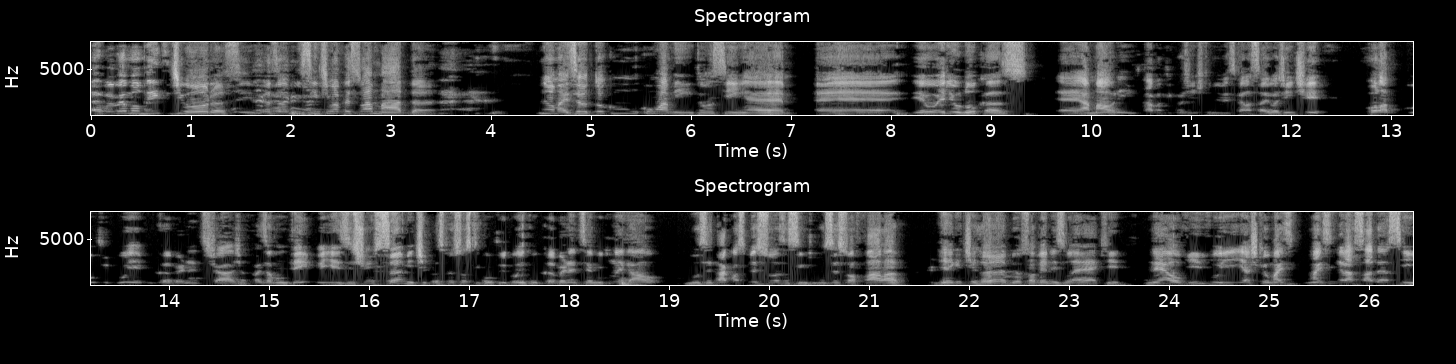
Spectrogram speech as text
É, foi meu momento de ouro, assim. Eu só me senti uma pessoa amada. Não, mas eu tô com, com o Amin, então assim, é, é, eu, ele e o Lucas, é, a Maureen estava aqui com a gente também, vez que ela saiu, a gente contribui com o Kubernetes já, já faz algum tempo e existe um summit para as pessoas que contribuem com o Kubernetes, é muito legal. Você tá com as pessoas assim, que você só fala via GitHub, ou só vê no Slack, né, ao vivo, e acho que o mais, mais engraçado é assim,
